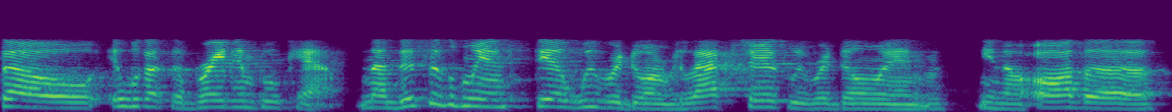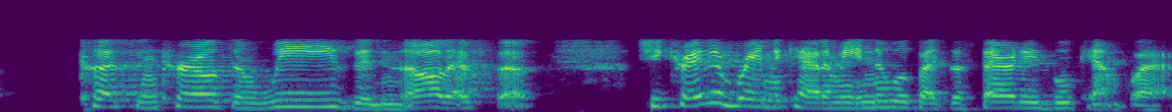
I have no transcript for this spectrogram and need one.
so it was like a braiding boot camp. Now this is when still we were doing relaxers, we were doing, you know, all the cuts and curls and weaves and all that stuff. She created braiding academy and it was like a Saturday boot camp class.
